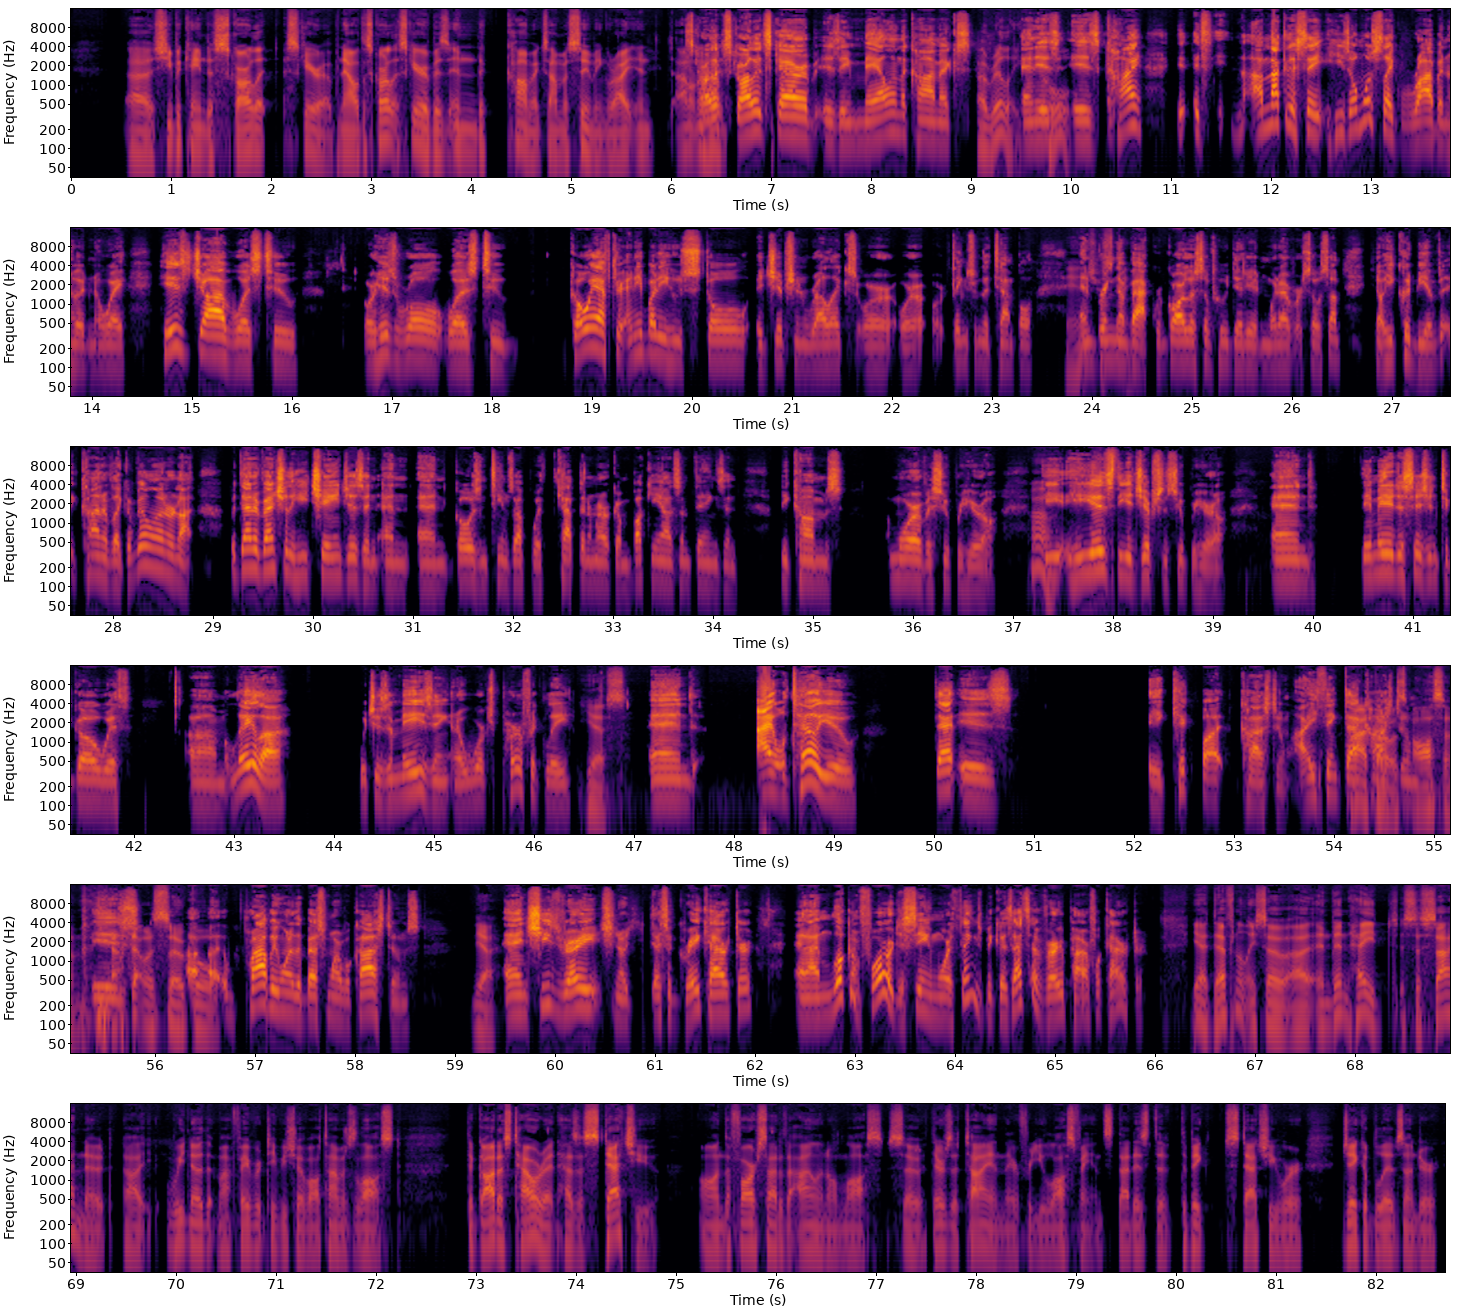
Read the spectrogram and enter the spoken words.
uh, she became the Scarlet Scarab. Now, the Scarlet Scarab is in the comics, I'm assuming, right? And I don't know. Scarlet Scarlet Scarab is a male in the comics. Oh, really? and is Cool. is kind it's i'm not going to say he's almost like robin hood in a way his job was to or his role was to go after anybody who stole egyptian relics or or, or things from the temple and bring them back regardless of who did it and whatever. So some you know he could be a kind of like a villain or not. But then eventually he changes and and and goes and teams up with captain america and bucky on some things and becomes more of a superhero. Oh, he he is the Egyptian superhero, and they made a decision to go with um, Layla, which is amazing and it works perfectly. yes. And I will tell you, that is a kick butt costume. I think that I thought it was costume awesome. yeah, that was so cool. uh, probably one of the best Marvel costumes. yeah. And she's very, you know, that's a great character. And I'm looking forward to seeing more things because that's a very powerful character. Yeah, definitely so. Uh, and then, hey, just a side note, uh, we know that my favorite TV show of all time is Lost. The goddess Taweret has a statue on the far side of the island on Lost. So there's a tie in there for you Lost fans. That is the the big statue where Jacob lives under.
